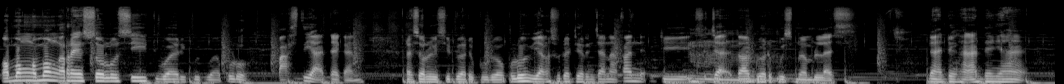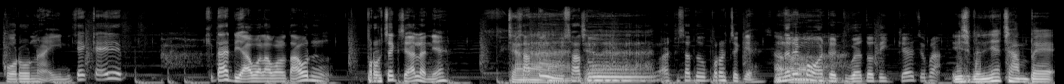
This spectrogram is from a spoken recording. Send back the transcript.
Ngomong-ngomong resolusi 2020, pasti ada kan resolusi 2020 yang sudah direncanakan di sejak Hmm. tahun 2019. Nah, dengan adanya corona ini kayak, kayak kita di awal-awal tahun project jalan ya. Satu Jalan, satu jalan. ada satu project ya. Sebenarnya Ah. mau ada dua atau tiga, cuma Ya sebenarnya sampai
